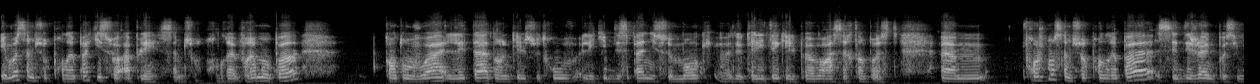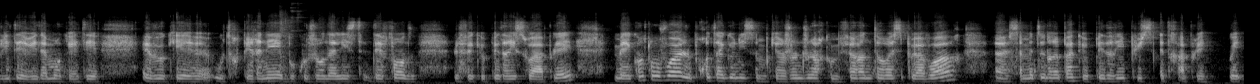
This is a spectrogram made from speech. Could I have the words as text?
Et moi, ça me surprendrait pas qu'il soit appelé. Ça me surprendrait vraiment pas quand on voit l'état dans lequel se trouve l'équipe d'Espagne, ce manque euh, de qualité qu'elle peut avoir à certains postes. Euh, Franchement, ça ne me surprendrait pas. C'est déjà une possibilité, évidemment, qui a été évoquée euh, outre-Pyrénées. Beaucoup de journalistes défendent le fait que Pedri soit appelé. Mais quand on voit le protagonisme qu'un jeune joueur comme Ferran Torres peut avoir, euh, ça ne m'étonnerait pas que Pedri puisse être appelé. Oui.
